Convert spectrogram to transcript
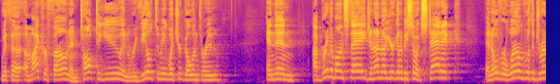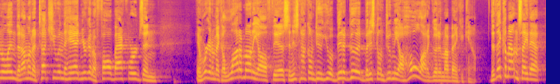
with a, a microphone and talk to you and reveal to me what you're going through. And then I bring them on stage, and I know you're going to be so ecstatic and overwhelmed with adrenaline that I'm going to touch you in the head and you're going to fall backwards and and we're going to make a lot of money off this and it's not going to do you a bit of good, but it's going to do me a whole lot of good in my bank account. Did they come out and say that?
